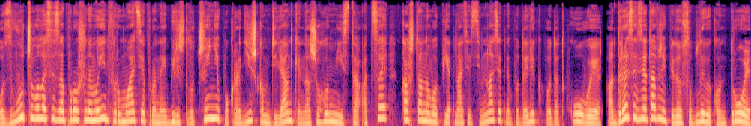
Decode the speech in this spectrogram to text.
Озвучувалася запрошеними інформація про найбільш злочинні по крадіжкам ділянки нашого міста, а це Каштаново 1517 неподалік податкової. Адреса взята вже під особливий контроль.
